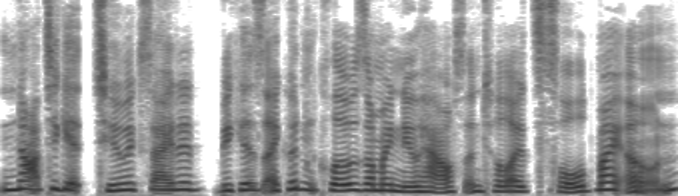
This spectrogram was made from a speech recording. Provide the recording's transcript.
not to get too excited because I couldn't close on my new house until I'd sold my own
